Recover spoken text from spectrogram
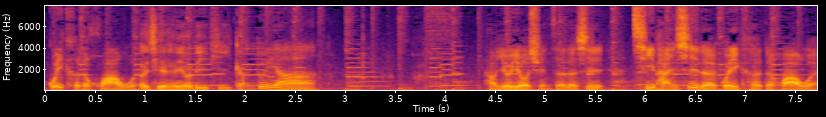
龟壳的花纹，而且很有立体感。对呀。好，祐祐选择的是棋盘式的龟壳的花纹，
